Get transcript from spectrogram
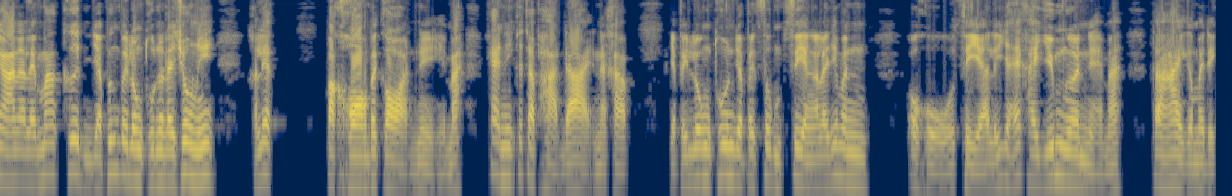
งานอะไรมากขึ้น อย่าเพิ่งไปลงทุนอะไรช่วงนี้เขาเรียกประคองไปก่อนนี่เห็นไหมแค่นี้ก็จะผ่านได้นะครับ อย่าไปลงทุนอย่าไปสุ่มเสี่ยงอะไรที่มันโอ้โหเสียหรืออย่าให้ใครยืมเงินเนี่ยเห็นไหมถ้าให้ก็ไม่ได้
